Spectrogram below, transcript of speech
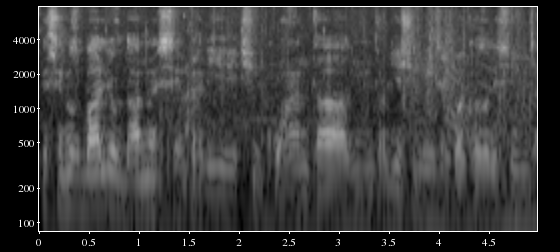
E se non sbaglio il danno è sempre di 50, entro 10 metri, qualcosa di simile.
